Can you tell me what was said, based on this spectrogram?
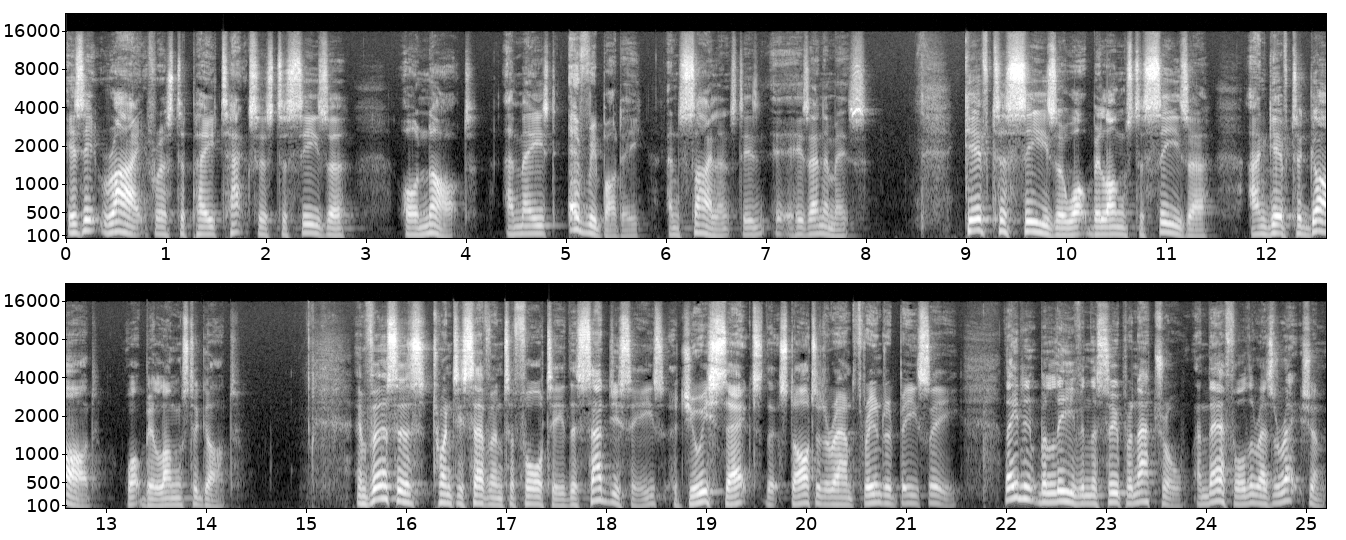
Is it right for us to pay taxes to Caesar or not? amazed everybody and silenced his, his enemies. Give to Caesar what belongs to Caesar, and give to God what belongs to God. In verses 27 to 40, the Sadducees, a Jewish sect that started around 300 BC, they didn't believe in the supernatural and therefore the resurrection.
